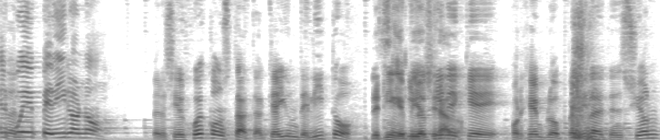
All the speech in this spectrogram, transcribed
él, puede pedir o no. Pero si el juez constata que hay un delito, Le tiene que y pedir lo al Senado. tiene que, por ejemplo, pedir la detención,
